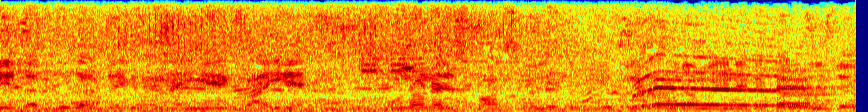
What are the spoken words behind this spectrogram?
ये दरबूजा देख रहे हैं ना ये एक भाई है उन्होंने रिस्पॉन्सिबिलिटी ली पूरा महीने का तरबूज है।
